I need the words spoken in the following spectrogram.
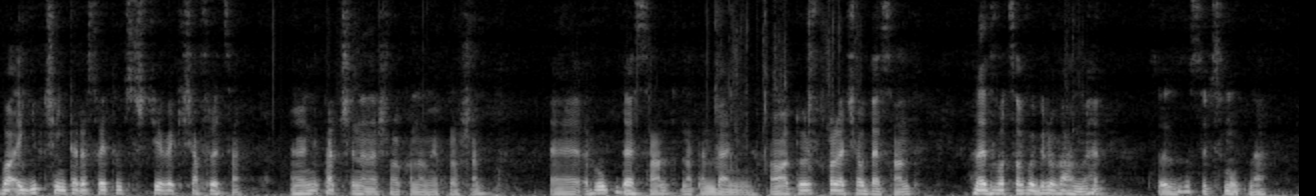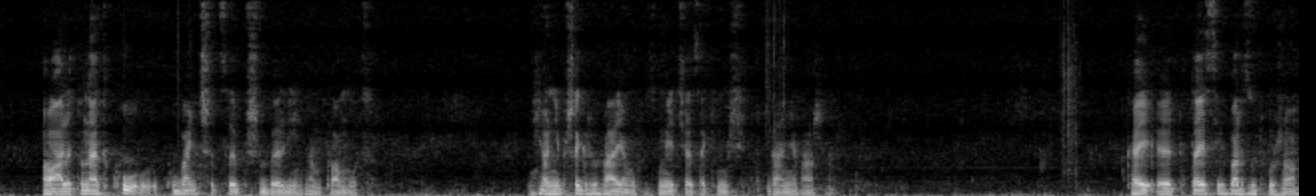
Bo Egipt się interesuje tym, co się dzieje w jakiejś Afryce. E, nie patrzcie na naszą ekonomię, proszę. E, rób desant na ten Benin. O, tu już poleciał desant. Ledwo co wygrywamy. To jest dosyć smutne. O, ale tu nawet ku, Kubańczycy przybyli nam pomóc. I oni przegrywają, rozumiecie, z jakimś... Da, nieważne. Okej, y, tutaj jest ich bardzo dużo.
